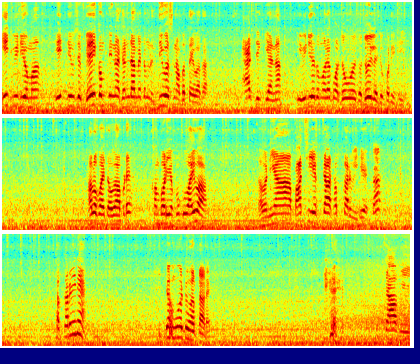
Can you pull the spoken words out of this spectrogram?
એ જ વિડીયોમાં એ જ દિવસે બે કંપનીના ઝંડા મેં તમને દિવસના બતાવ્યા હતા. આ જ જગ્યાના. એ વીડિયો તમારે એકવાર જોવો હોય તો જોઈ લેજો ફરીથી. હાલો ભાઈ તો હવે આપણે ખંભાળીએ પોગવા આવ્યા. હવે ત્યાં પાછી એક ચા ઠપકારવી છે. ઠપકારવી ને? જો મોટું અત્યારે ચા પી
